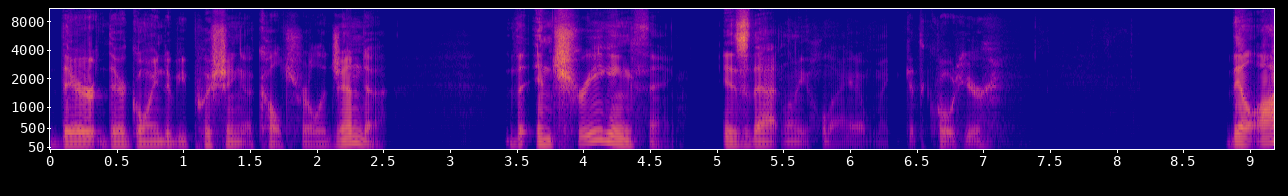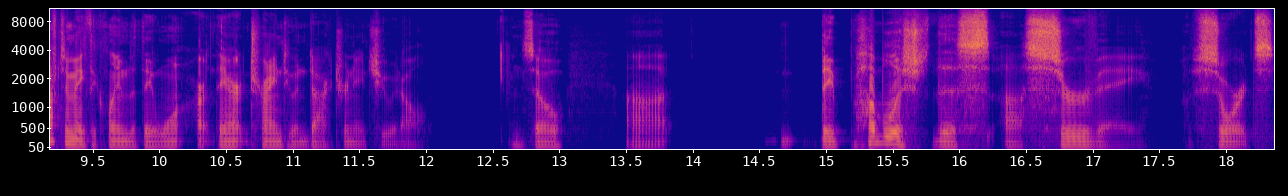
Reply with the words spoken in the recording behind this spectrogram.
they're, they're going to be pushing a cultural agenda. The intriguing thing is that, let me hold on, I gotta get the quote here they'll often make the claim that they won't aren't, they aren't trying to indoctrinate you at all. And so uh, they published this uh, survey of sorts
